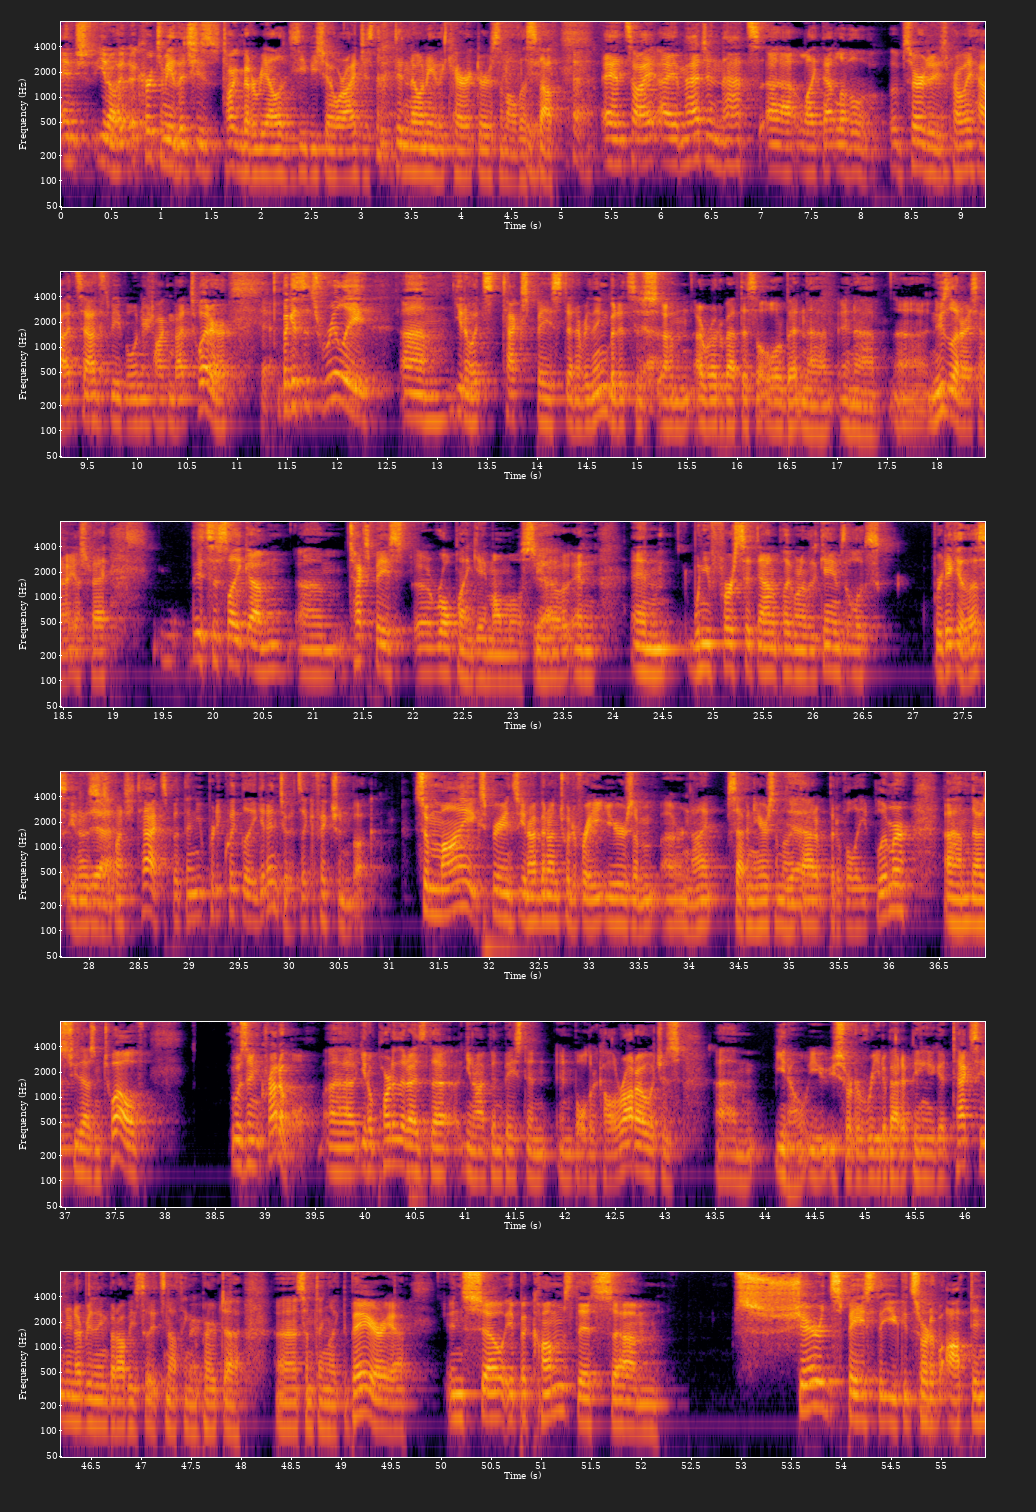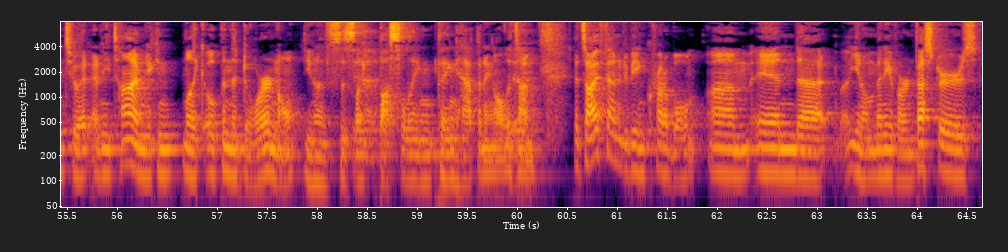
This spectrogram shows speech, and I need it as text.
And, she, you know, it occurred to me that she's talking about a reality TV show where I just didn't know any of the characters and all this stuff. And so I, I imagine that's uh, like that level of absurdity is probably how it sounds to people when you're talking about Twitter. Because it's really, um, you know, it's text based and everything, but it's just, um, I wrote about this a little bit in a, in a uh, newsletter I sent out yesterday it's just like um, um, text-based uh, role-playing game almost, you know. And and when you first sit down and play one of those games, it looks ridiculous, you know. It's just a bunch of text, but then you pretty quickly get into it. It's like a fiction book. So my experience, you know, I've been on Twitter for eight years, um, or nine, seven years, something Yeah. like that. A bit of a late bloomer. Um, that was 2012. It was incredible. Uh, you know, part of that is that, you know, I've been based in, in Boulder, Colorado, which is, um, you know, you, you sort of read about it being a good tech scene and everything, but obviously it's nothing compared to, uh, something like the Bay Area. And so it becomes this, um, shared space that you could sort of opt into at any time. You can like open the door and all, you know, it's this like bustling thing happening all the time. And so I found it to be incredible. Um, and, uh, you know, many of our investors,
